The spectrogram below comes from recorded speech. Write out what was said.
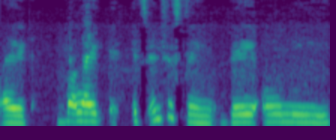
like but like it's interesting they only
